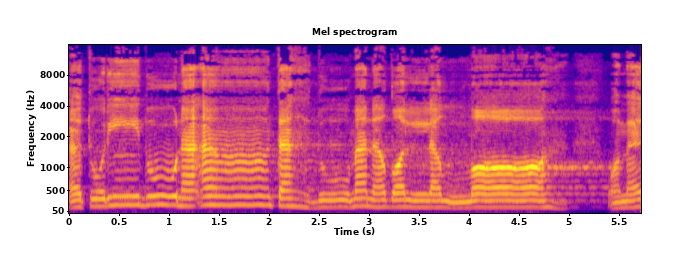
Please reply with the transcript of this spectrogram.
اتريدون ان تهدوا من ضل الله ومن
